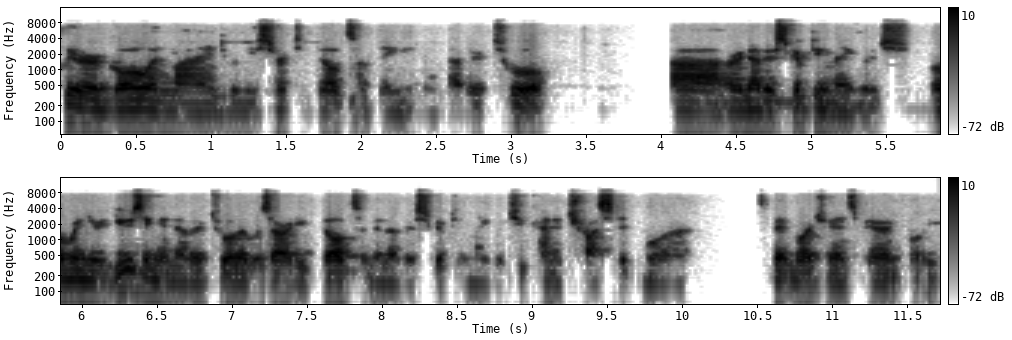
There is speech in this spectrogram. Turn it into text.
clearer goal in mind when you start to build something in another tool uh, or another scripting language, or when you're using another tool that was already built in another scripting language, you kind of trust it more. It's a bit more transparent for you.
